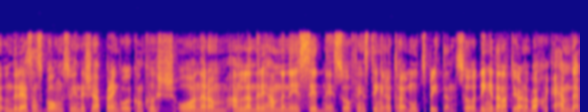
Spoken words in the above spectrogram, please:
under resans gång så hinner köparen gå i konkurs och när de anländer i hamnen i Sydney så finns det ingen att ta emot spriten. Så det är inget annat att göra än att bara skicka hem det.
